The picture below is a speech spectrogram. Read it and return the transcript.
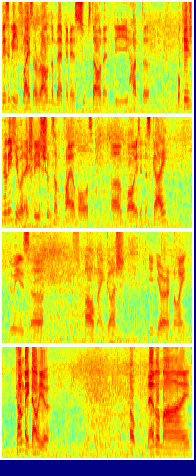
basically, he flies around the map and then swoops down at the hunter. Occasionally, he would actually shoot some fireballs um, while he's in the sky, doing his. Uh, oh my gosh, you're annoying. Come back down here. Oh, never mind.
